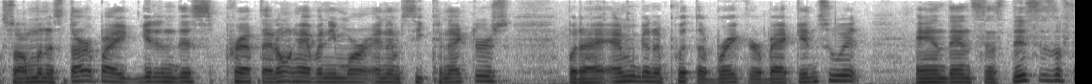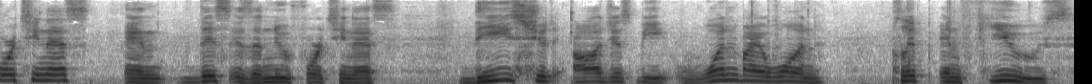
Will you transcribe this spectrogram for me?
So I'm going to start by getting this prepped. I don't have any more NMC connectors, but I am going to put the breaker back into it. And then since this is a 14S and this is a new 14S, these should all just be one by one clip and fuse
